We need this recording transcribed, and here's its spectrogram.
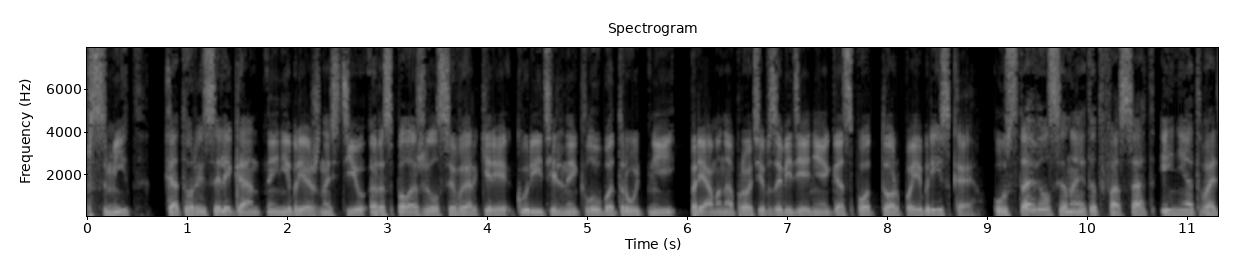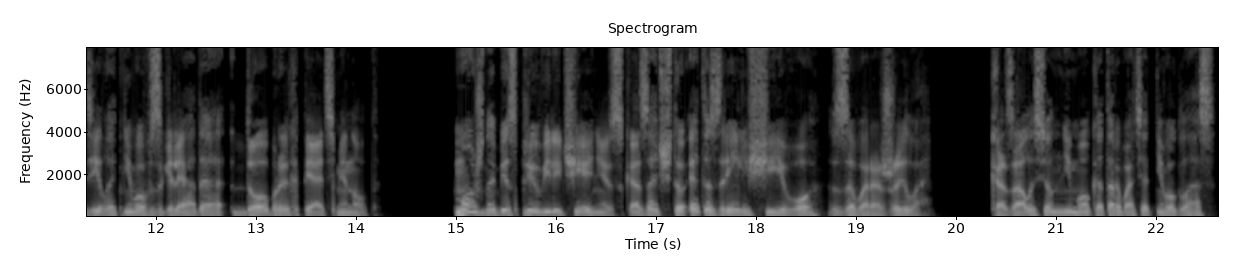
Псмит, который с элегантной небрежностью расположился в эркере курительной клуба «Трутней» прямо напротив заведения господ Торпа и Бриска, уставился на этот фасад и не отводил от него взгляда добрых пять минут. Можно без преувеличения сказать, что это зрелище его заворожило. Казалось, он не мог оторвать от него глаз.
